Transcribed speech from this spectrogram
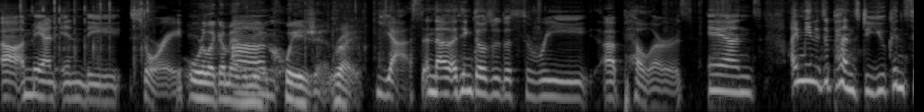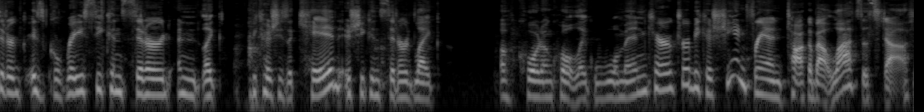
uh, a man in the story? Or like a man in Um, the equation, right? Yes, and that, I think those are the three uh, pillars. And I mean, it depends. Do you consider is Gracie considered and like because she's a kid? Is she considered like a quote unquote like woman character? Because she and Fran talk about lots of stuff.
